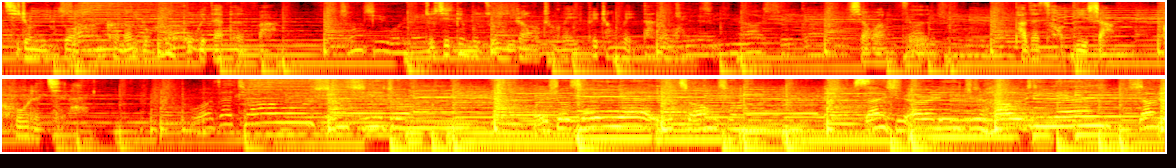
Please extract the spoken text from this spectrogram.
其中一座很可能永远不会再喷发。这些并不足以让我成为非常伟大的王子。小王子趴在草地上哭了起来。我在悄无声息中回首岁月已匆匆，三十而立之后几年，想有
